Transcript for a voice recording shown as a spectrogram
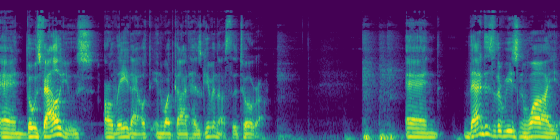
And those values are laid out in what God has given us, the Torah. And that is the reason why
